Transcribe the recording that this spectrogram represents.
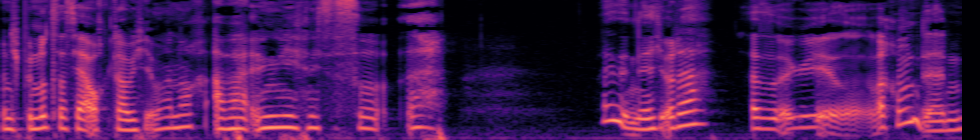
Und ich benutze das ja auch, glaube ich, immer noch. Aber irgendwie finde ich das so, äh, weiß ich nicht, oder? Also irgendwie, so, warum denn?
